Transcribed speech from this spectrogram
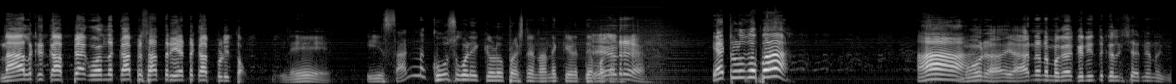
ನಾಲ್ಕು ಕಪ್ಪ್ಯಾಗ ಒಂದು ಕಪ್ ಸತ್ರ ಎಟ್ಟು ಕಪ್ ಉಳಿತಾವ? ಲೇ ಈ ಸಣ್ಣ ಕೂಸುಗಳಿಗೆ ಕೇಳೋ ಪ್ರಶ್ನೆ ನನಗೆ ಕೇಳಿದ್ದೆ ಹೇಳ್ರಿ. ಎಷ್ಟು ಉಳಿದಪ್ಪ? ಹಾ. ಮೂರ ಯಾರ ನನ್ನ ಮಗ ಗಣಿತ ಕಲಿಸ್ಯ ನಿನಗೆ?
